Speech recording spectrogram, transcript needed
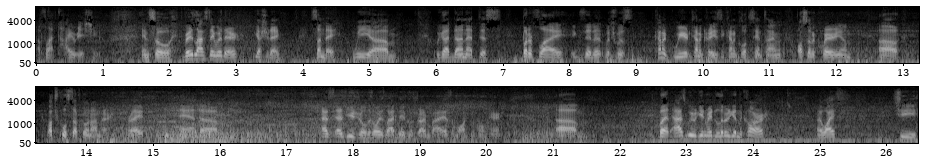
a flat tire issue. And so, the very last day we were there, yesterday, Sunday, we um, we got done at this butterfly exhibit, which was kind of weird, kind of crazy, kind of cool at the same time. Also an aquarium, uh, lots of cool stuff going on there, right? And um, as as usual, there's always loud vehicles driving by as I'm walking home here. Um, but as we were getting ready to literally get in the car, my wife, she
